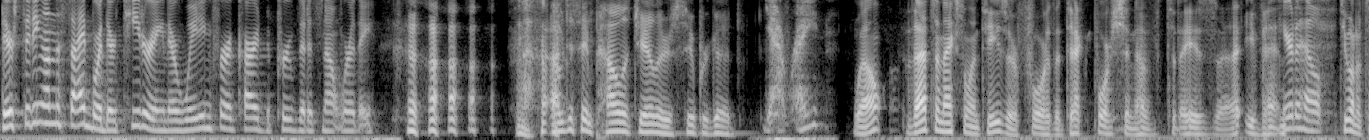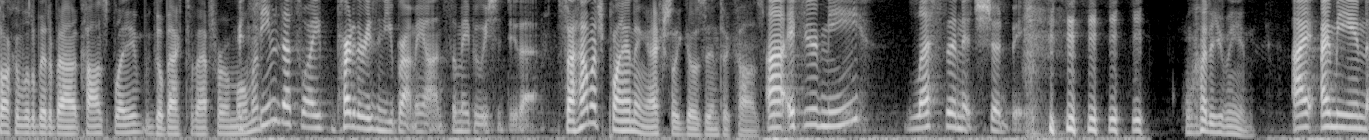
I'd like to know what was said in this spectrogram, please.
they're sitting on the sideboard. They're teetering. They're waiting for a card to prove that it's not worthy. I'm just saying, Palace Jailer is super good. Yeah, right. Well, that's an excellent teaser for the deck portion of today's uh, event. Here to help. Do you want to talk a little bit about cosplay? We go back to that for a moment. It seems that's why part of the reason you brought me on. So maybe we should do that. so, how much planning actually goes into cosplay? Uh, if you're me, less than it should be. what do you mean? I I mean,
